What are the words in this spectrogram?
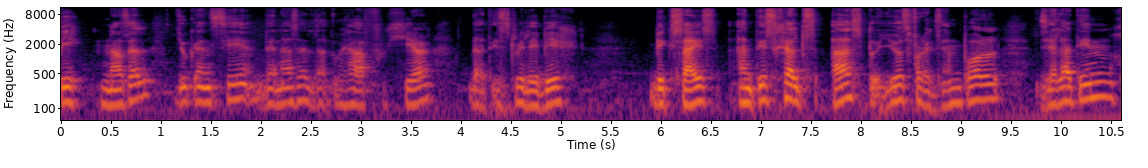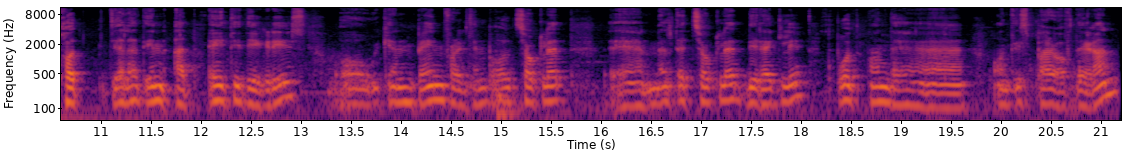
big nozzle. You can see the nozzle that we have here that is really big, big size. And this helps us to use, for example, gelatin, hot gelatin at 80 degrees, or we can paint, for example, chocolate, uh, melted chocolate directly, put on the uh, on this part of the gun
